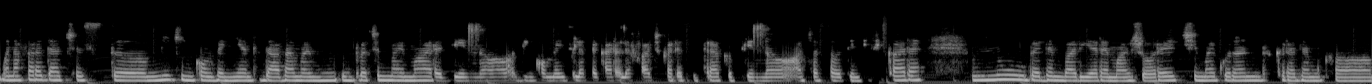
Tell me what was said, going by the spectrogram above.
în afară de acest mic inconvenient de a avea mai, un procent mai mare din, uh, din comenzile pe care le faci care să treacă prin uh, această autentificare. Nu vedem bariere majore, ci mai curând credem că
